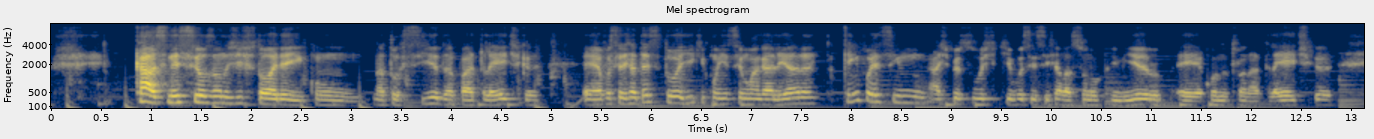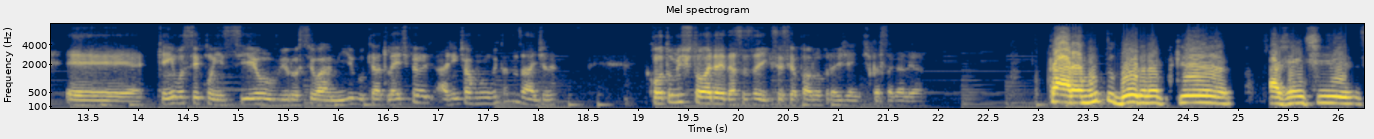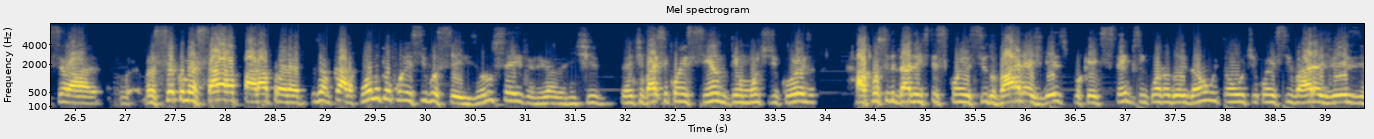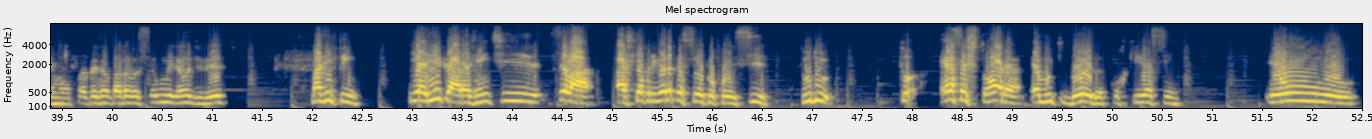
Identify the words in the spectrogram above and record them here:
Cássio, nesses seus anos de história aí com, na torcida, com a Atlética, é, você já até citou aí que conheceu uma galera. Quem foi, assim, as pessoas que você se relacionou primeiro é, quando entrou na Atlética? É, quem você conheceu, virou seu amigo? Que a Atlética, a gente arrumou muita amizade, né? Conta uma história dessas aí que você separou pra gente, com essa galera. Cara, é muito doido, né? Porque a gente, sei lá, você começar a parar para olhar, por exemplo, cara, quando que eu conheci vocês? Eu não sei, tá ligado? A gente, a gente vai se conhecendo, tem um monte de coisa. A possibilidade de a gente ter se conhecido várias vezes, porque a gente sempre se encontra doidão, então eu te conheci várias vezes, irmão. Foi apresentado a você um milhão de vezes. Mas enfim. E aí, cara, a gente, sei lá, acho que a primeira pessoa que eu conheci, tudo. essa história é muito doida, porque assim, eu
